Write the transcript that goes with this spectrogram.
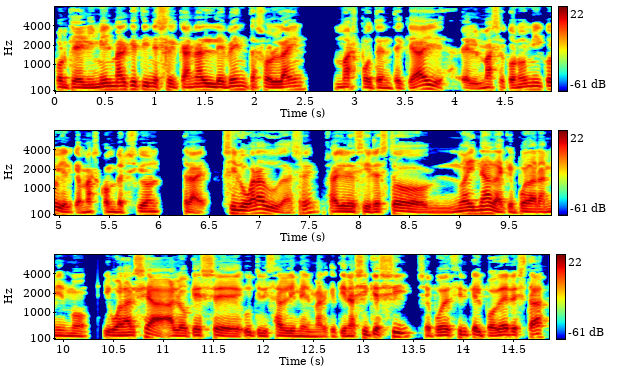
porque el email marketing es el canal de ventas online más potente que hay, el más económico y el que más conversión trae. Sin lugar a dudas, ¿eh? O sea, quiero decir, esto no hay nada que pueda ahora mismo igualarse a, lo que es eh, utilizar el email marketing. Así que sí, se puede decir que el poder está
